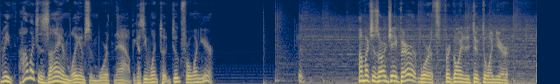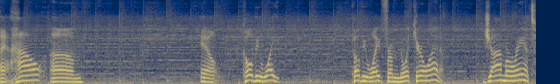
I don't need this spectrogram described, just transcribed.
I mean, how much is Zion Williamson worth now? Because he went to Duke for one year. How much is R.J. Barrett worth for going to Duke to one year? How, um, you know, Coby White, Coby White from North Carolina, Ja Morant.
